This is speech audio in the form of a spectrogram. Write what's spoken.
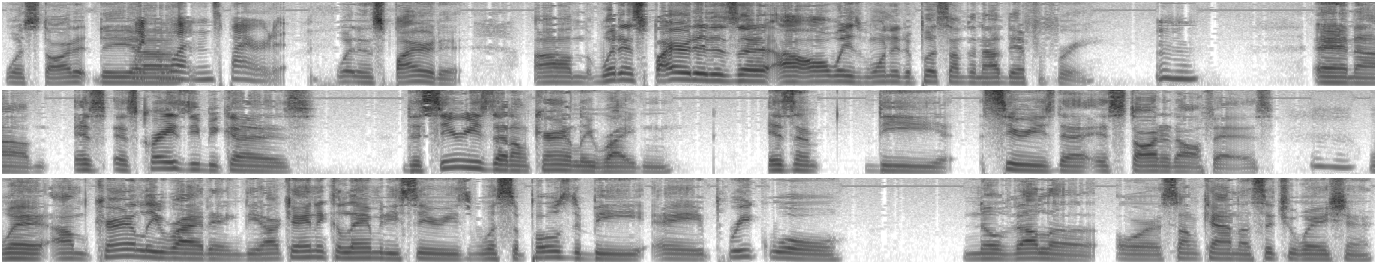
what started the Like uh, what inspired it? what inspired it. Um, what inspired it is that I always wanted to put something out there for free. Mm-hmm. and um, it's it's crazy because the series that I'm currently writing isn't the series that it started off as. Mm-hmm. Where I'm currently writing the Arcanin Calamity series was supposed to be a prequel novella or some kind of situation,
